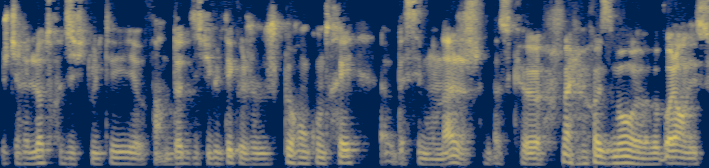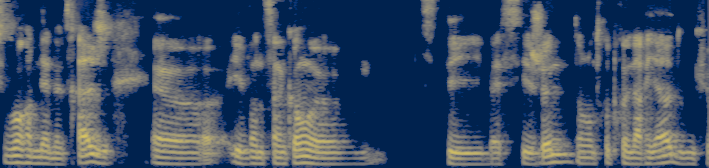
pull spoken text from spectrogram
je dirais l'autre difficulté, enfin d'autres difficultés que je, je peux rencontrer, euh, bah, c'est mon âge, parce que malheureusement, euh, voilà, on est souvent ramené à notre âge. et 25 ans, c'est bah, c'est jeune dans l'entrepreneuriat, donc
